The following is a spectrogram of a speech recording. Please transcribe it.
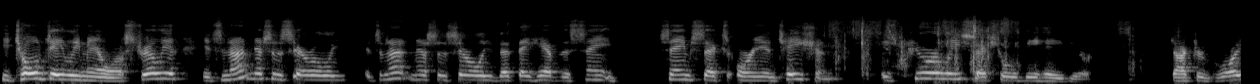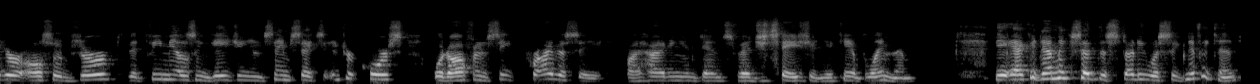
He told Daily Mail Australia, it's not necessarily it's not necessarily that they have the same same-sex orientation. is purely sexual behavior. Dr. Grueter also observed that females engaging in same-sex intercourse would often seek privacy by hiding in dense vegetation. You can't blame them. The academic said the study was significant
